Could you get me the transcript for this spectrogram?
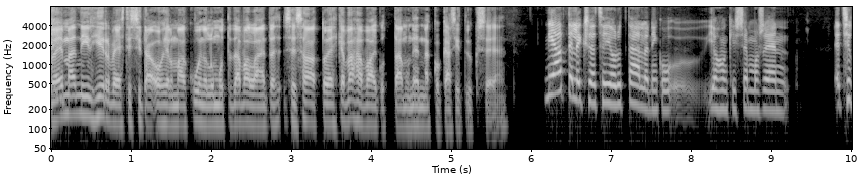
No en mä niin hirveästi sitä ohjelmaa kuunnellut, mutta tavallaan, että se saattoi ehkä vähän vaikuttaa mun ennakkokäsitykseen. Niin ajatteliko että se joudut täällä niinku johonkin semmoiseen, että se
